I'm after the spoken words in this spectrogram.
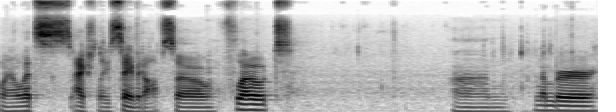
Well, let's actually save it off. So float um, number,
